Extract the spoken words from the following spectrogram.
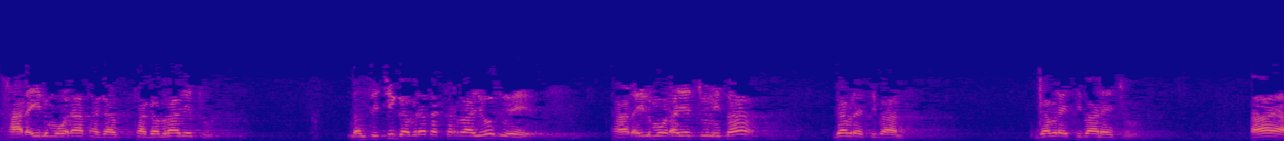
هذا المولى تقبرا جتشو namtichi gabra takkarraa yoo du'e haadha ilmoodha jechuun isaa gabra itti baana gabra itti baana jechuun aya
